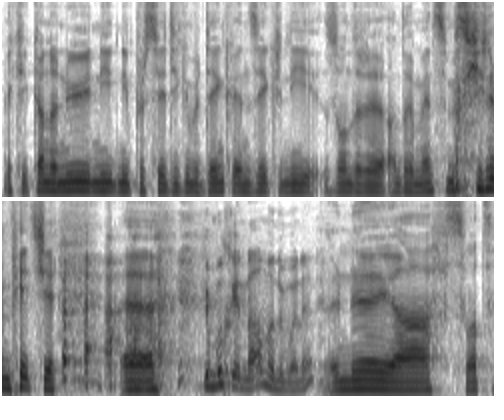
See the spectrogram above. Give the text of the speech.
Ik, ik kan er nu niet, niet per se dingen bedenken en zeker niet zonder eh, andere mensen misschien een beetje. eh, Je moet geen namen noemen, hè? nee, ja, zwart.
